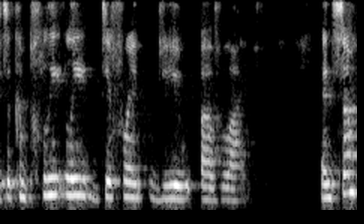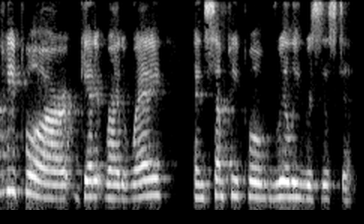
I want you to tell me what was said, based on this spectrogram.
It's a completely different view of life. And some people are get it right away, and some people really resist it.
